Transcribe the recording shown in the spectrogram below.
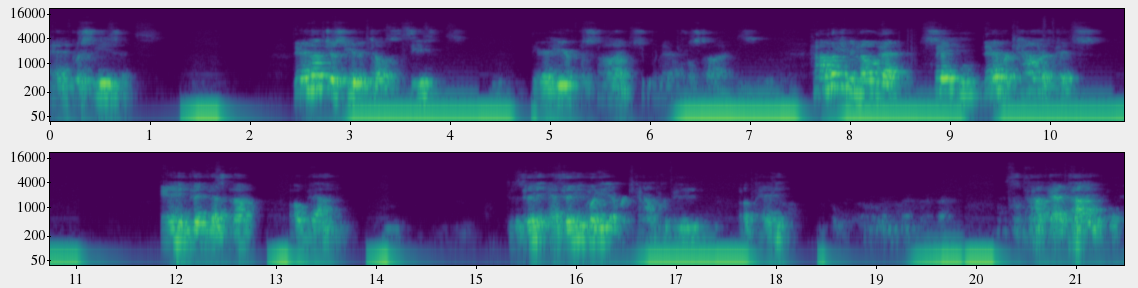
and for seasons. They're not just here to tell us the seasons. They're here for signs, supernatural signs. How many of you know that Satan never counterfeits anything that's not of value? Does any, has anybody ever counterfeited a penny? It's not that valuable.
